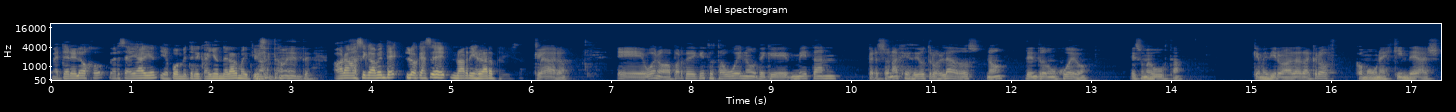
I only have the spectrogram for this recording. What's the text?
meter el ojo, ver si hay alguien y después meter el cañón del arma y tirar. Exactamente. Ahora básicamente lo que hace es no arriesgarte. Claro. Eh, bueno, aparte de que esto está bueno, de que metan personajes de otros lados, ¿no? Dentro de un juego. Eso me gusta. Que metieron a Lara Croft como una skin de Ash.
